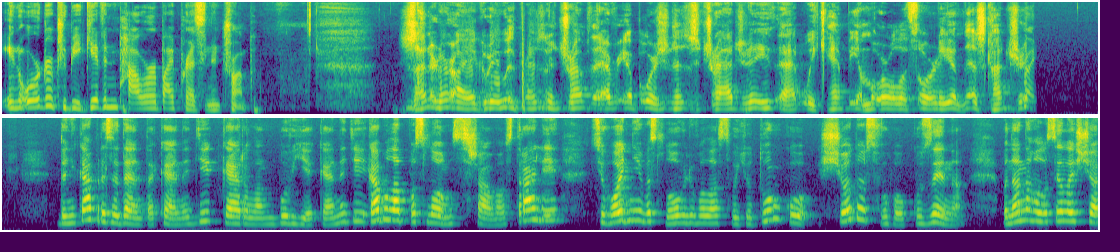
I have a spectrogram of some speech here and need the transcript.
in order to be given power by President Trump? Senator, I agree with President Trump that every abortion is a tragedy, that we can't be a moral authority in this country. Right. Донька президента Кеннеді Керолан Був'є Кеннеді, яка була послом США в Австралії, сьогодні висловлювала свою думку щодо свого кузина. Вона наголосила, що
